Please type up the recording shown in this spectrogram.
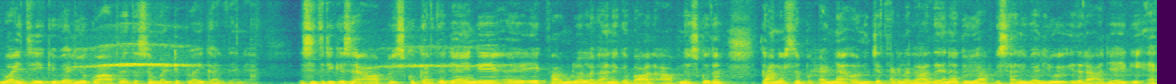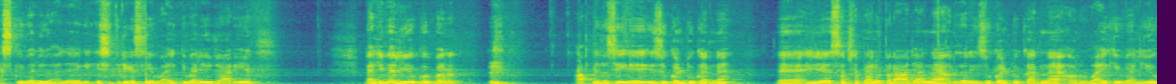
وائی تھری کی ویلیو کو آپ نے ادھر سے ملٹی پلائی کر دینا ہے۔ اسی طریقے سے آپ اس کو کرتے جائیں گے۔ ایک فارمولہ لگانے کے بعد آپ نے اس کو ادھر کانر سے پکڑنا ہے اور نیچے تک لگا دینا ہے، تو یہ آپ کی ساری ویلیو ادھر آ جائے گی ایکس کی ویلیو آ جائے گی۔ اسی طریقے سے یہ وائی کی ویلیو جا رہی ہے۔ پہلی ویلیو کے اوپر آپ نے جیسے ایزوکل ٹو کرنا ہے۔ یہ سب سے پہلے اوپر آ جانا ہے اور ادھر ایزوکل ٹو کرنا ہے اور وائی کی value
